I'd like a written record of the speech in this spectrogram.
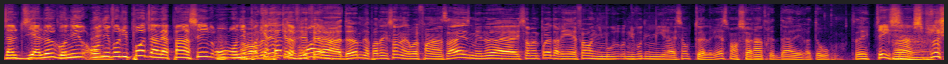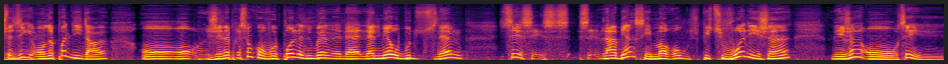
dans le dialogue. On on Hey. n'évolue pas dans la pensée. On- On n'est pas capable de le voir. référendum, la protection de la loi française, mais là, euh, ils sont même pas de rien faire au niveau, au niveau de l'immigration et tout le reste, puis on se fait rentrer dedans sais. Tu sais, C'est pour ça que je te dis qu'on n'a pas de leader. On, on- J'ai l'impression qu'on ne voit pas la, nouvelle, la, la lumière au bout du tunnel. C'est- L'ambiance est morose. Puis tu vois les gens. Les gens ont. Tu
